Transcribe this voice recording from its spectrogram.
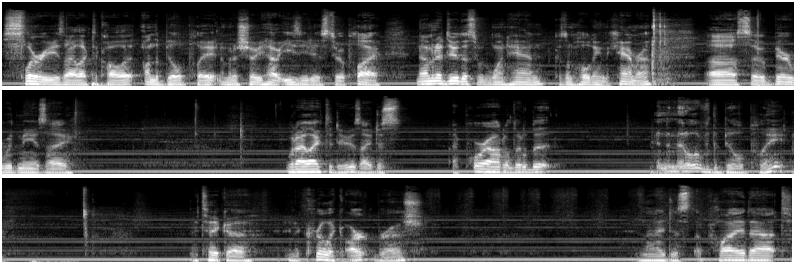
slurries, I like to call it, on the build plate. And I'm going to show you how easy it is to apply. Now I'm going to do this with one hand because I'm holding the camera. Uh, so bear with me as I... What I like to do is I just I pour out a little bit in the middle of the build plate. I take a an acrylic art brush and then I just apply that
